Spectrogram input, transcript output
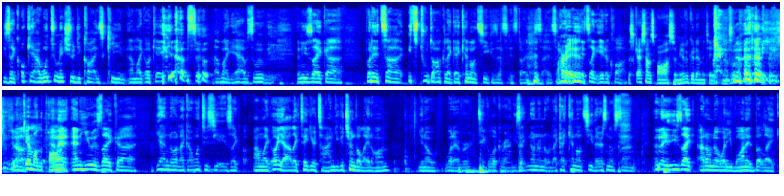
he's like, okay, I want to make sure the car is clean. I'm like, okay, yeah, absolutely. I'm like, yeah, absolutely. And he's like, uh, but it's uh, it's too dark, like I cannot see because it's it's dark inside. It's like, All right. it's like eight o'clock. This guy sounds awesome. You have a good imitation of him. No. Get him on the pod. And, then, and he was like, uh, yeah, no, like I want to see. it." He's like, I'm like, oh yeah, like take your time. You could turn the light on, you know, whatever. Take a look around. He's like, no, no, no, like I cannot see. There's no sun. And he's like, I don't know what he wanted, but like,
